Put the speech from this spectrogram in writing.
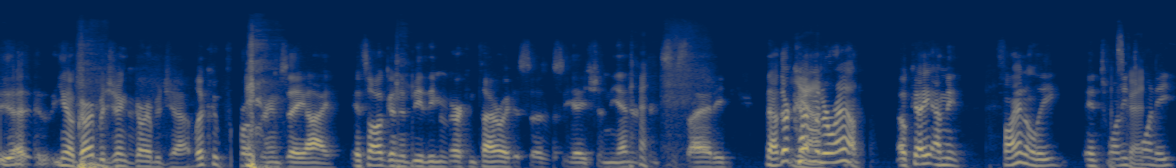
Yeah, you know, garbage in, garbage out. Look who programs AI. It's all going to be the American Thyroid Association, the Endocrine Society. Now they're coming yeah. around. Okay, I mean, finally in 2020,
